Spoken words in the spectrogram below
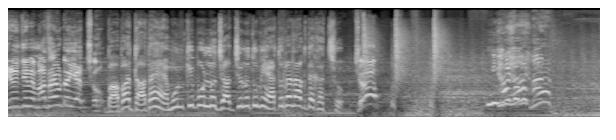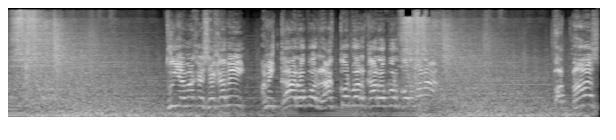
দিনে দিনে মাথায় উঠে যাচ্ছ। বাবা দাদা এমন কি বলল যার জন্য তুমি এতটা রাগ দেখাচ্ছ? চুপ! নিহার তুই আমাকে শেখাবি? আমি কার ওপর রাগ করব আর কার ওপর করব না? বদমাস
